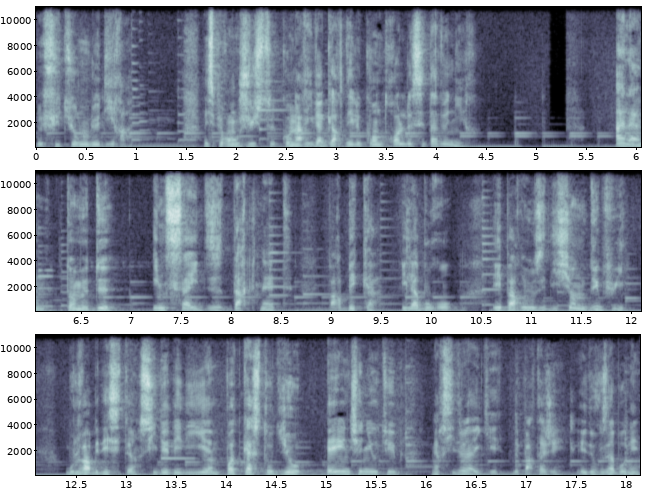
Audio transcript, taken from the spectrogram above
Le futur nous le dira. Espérons juste qu'on arrive à garder le contrôle de cet avenir. Alan, tome 2, Inside the Darknet par Becca et Laboureau est paru aux éditions Dupuis. Boulevard BD, c'est un site dédié, un podcast audio et une chaîne YouTube. Merci de liker, de partager et de vous abonner.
